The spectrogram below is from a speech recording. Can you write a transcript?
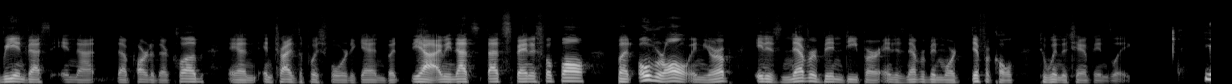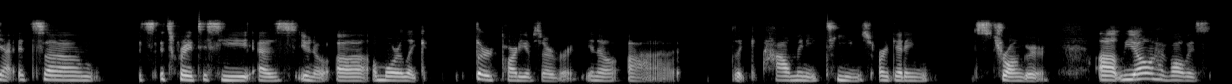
reinvests in that that part of their club and and tries to push forward again. But yeah, I mean, that's that's Spanish football. But overall in Europe, it has never been deeper and has never been more difficult to win the Champions League. Yeah, it's um, it's it's great to see as you know uh, a more like third party observer. You know, uh, like how many teams are getting stronger. Uh, Lyon have always,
